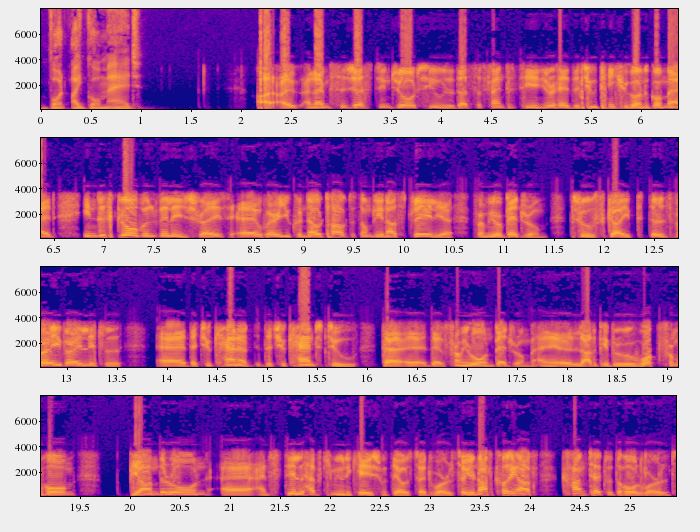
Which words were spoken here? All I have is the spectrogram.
but I'd go mad. I, I, and I'm suggesting, Joe, to you that that's a fantasy in your head that you think you're going to go mad in this global village, right, uh, where you can now talk to somebody in Australia from your bedroom through Skype. There's very, very little uh, that you cannot that you can't do uh, from your own bedroom. And a lot of people will work from home beyond their own uh, and still have communication with the outside world. So you're not cutting off contact with the whole world.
